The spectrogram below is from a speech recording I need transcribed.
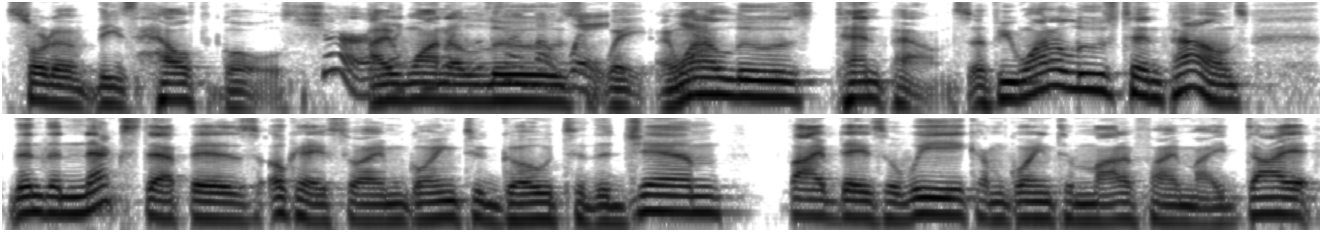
sort of these health goals. Sure, I like want to let's talk about lose weight. weight. I Yeah. want to lose 10 pounds. If you want to lose 10 pounds, then the next step is okay, so I'm going to go to the gym five days a week. I'm going to modify my diet.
